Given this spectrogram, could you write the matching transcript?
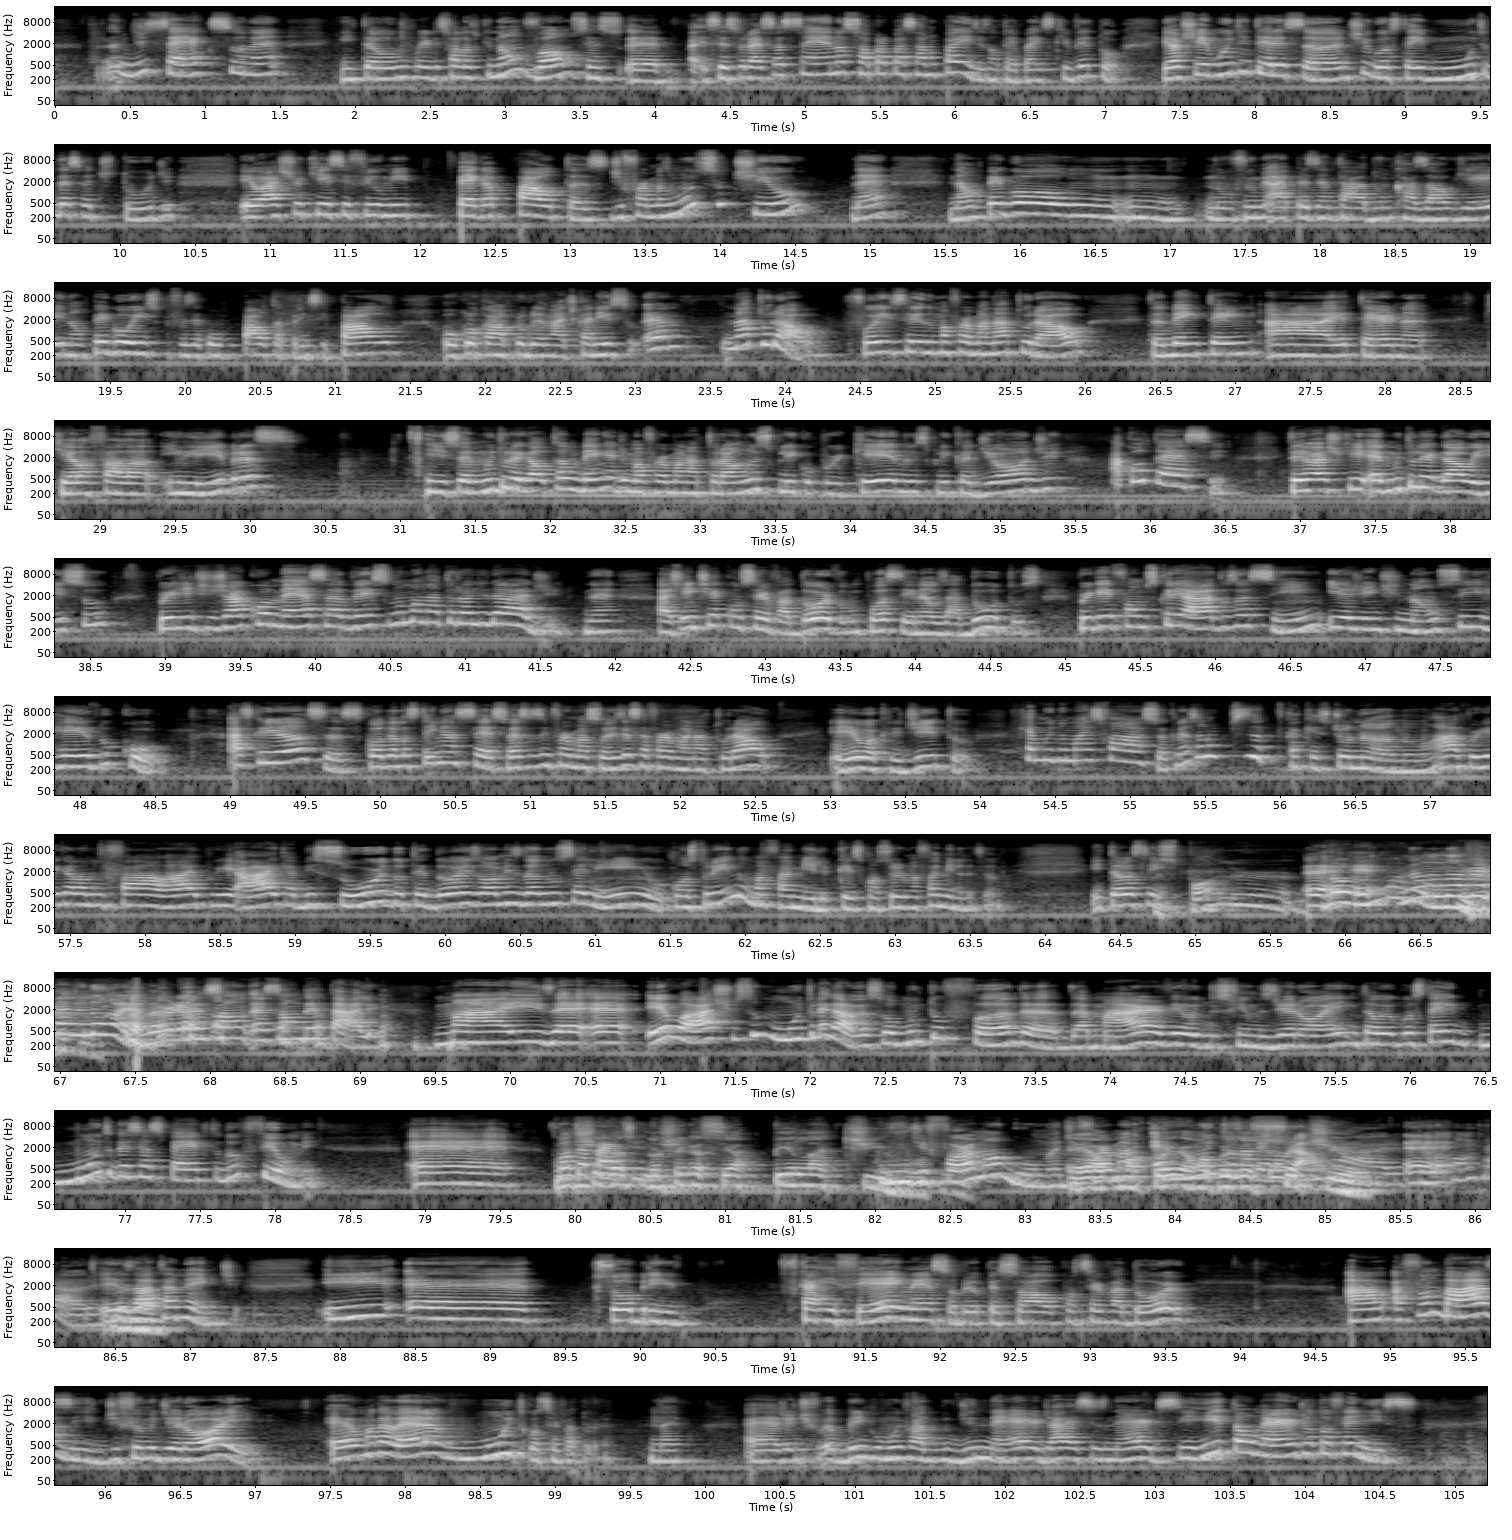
de sexo, né? Então, eles falaram que não vão é, censurar essa cena só para passar no país. Não tem país que vetou. Eu achei muito interessante, gostei muito dessa atitude. Eu acho que esse filme pega pautas de formas muito sutil, né? Não pegou um, um- no filme apresentado um casal gay, não pegou isso para fazer como pauta principal ou colocar uma problemática nisso. É natural. Foi inserido de uma forma natural. Também tem a Eterna, que ela fala em Libras. E isso é muito legal também, é de uma forma natural. Não explica o porquê, não explica de onde. Acontece. Então eu acho que é muito legal isso, porque a gente já começa a ver isso numa naturalidade, né? A gente é conservador, vamos pôr assim, né? Os adultos, porque fomos criados assim e a gente não se reeducou. As crianças, quando elas têm acesso a essas informações dessa forma natural, eu acredito que é muito mais fácil. A criança não precisa ficar questionando. Ah, por que, ela não fala? Ai, porque, ai, que absurdo ter dois homens dando um selinho, construindo uma família, porque eles construíram uma família no filme. Então, assim. Spoiler. É, Não, é, não é. não, na verdade não é. Na verdade é só, um- é só um detalhe. Mas é, é, eu acho isso muito legal. Eu sou muito fã da, da Marvel e dos filmes de herói, então eu gostei muito desse aspecto do filme. É, Não chega, parte. não chega a ser apelativo. De forma alguma. De É forma. alguma coi- é é uma muito coisa natural. sutil. contrário, É. Pelo contrário. Legal. Exatamente. E é, sobre ficar refém, né? Sobre o pessoal conservador. A, a fanbase de filme de herói é uma galera muito conservadora, né? É, a gente, eu brinco muito falo de nerd. Ah, esses nerds. Se irrita o nerd, eu tô feliz.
